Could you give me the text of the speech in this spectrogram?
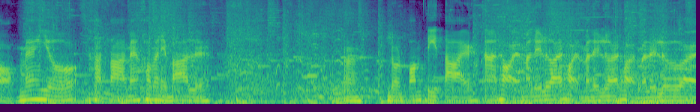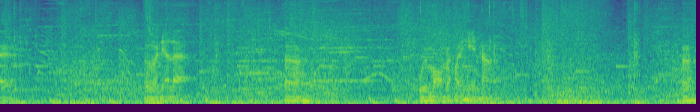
อกแม่งเยอะขาตาแม่งเข้ามาในบ้านเลย อะโดนป้อมตีตายอะถอยมาเรื่อยๆถอยมาเรื่อยๆถอยมาเรื่อยๆเออเนี่ยแหละเออโอ้ยมองไม่ค่อยเห็นนะเออ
